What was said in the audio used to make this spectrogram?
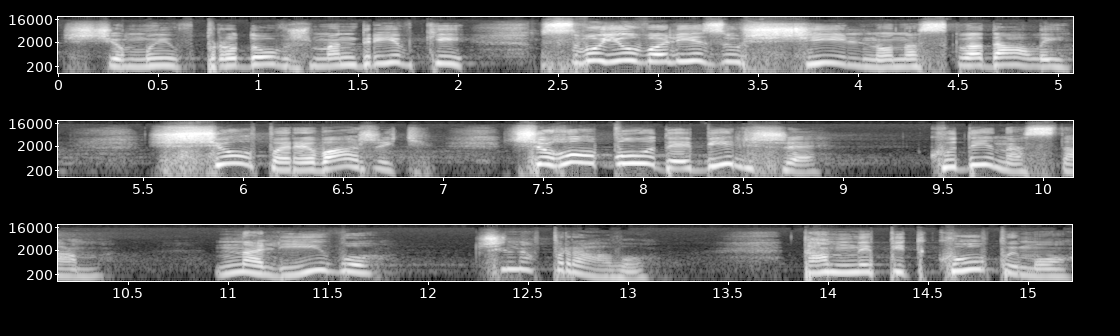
що ми впродовж мандрівки в свою валізу щільно наскладали. Що переважить, чого буде більше, куди нас там? Наліво чи направо? Там не підкупимо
